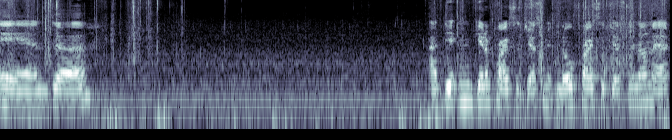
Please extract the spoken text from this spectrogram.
And uh, I didn't get a price adjustment. No price adjustment on that.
